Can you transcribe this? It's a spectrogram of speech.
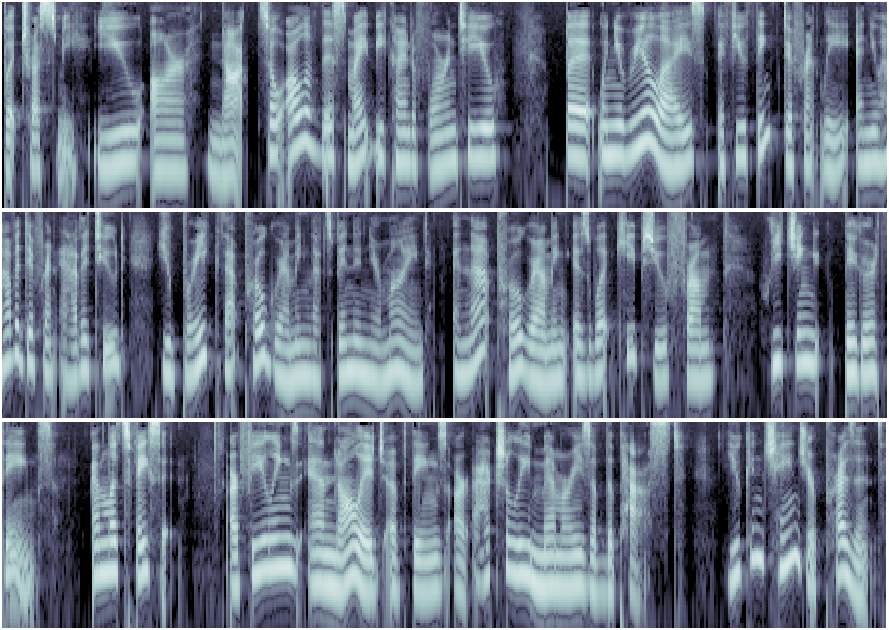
but trust me, you are not. So, all of this might be kind of foreign to you, but when you realize if you think differently and you have a different attitude, you break that programming that's been in your mind. And that programming is what keeps you from reaching bigger things. And let's face it, our feelings and knowledge of things are actually memories of the past. You can change your present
